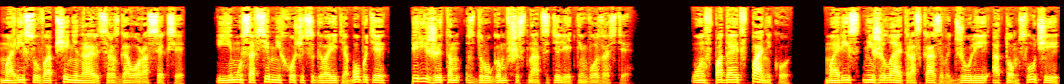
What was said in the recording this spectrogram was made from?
Марису вообще не нравится разговор о сексе, и ему совсем не хочется говорить об опыте, пережитом с другом в 16-летнем возрасте. Он впадает в панику. Марис не желает рассказывать Джулии о том случае,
